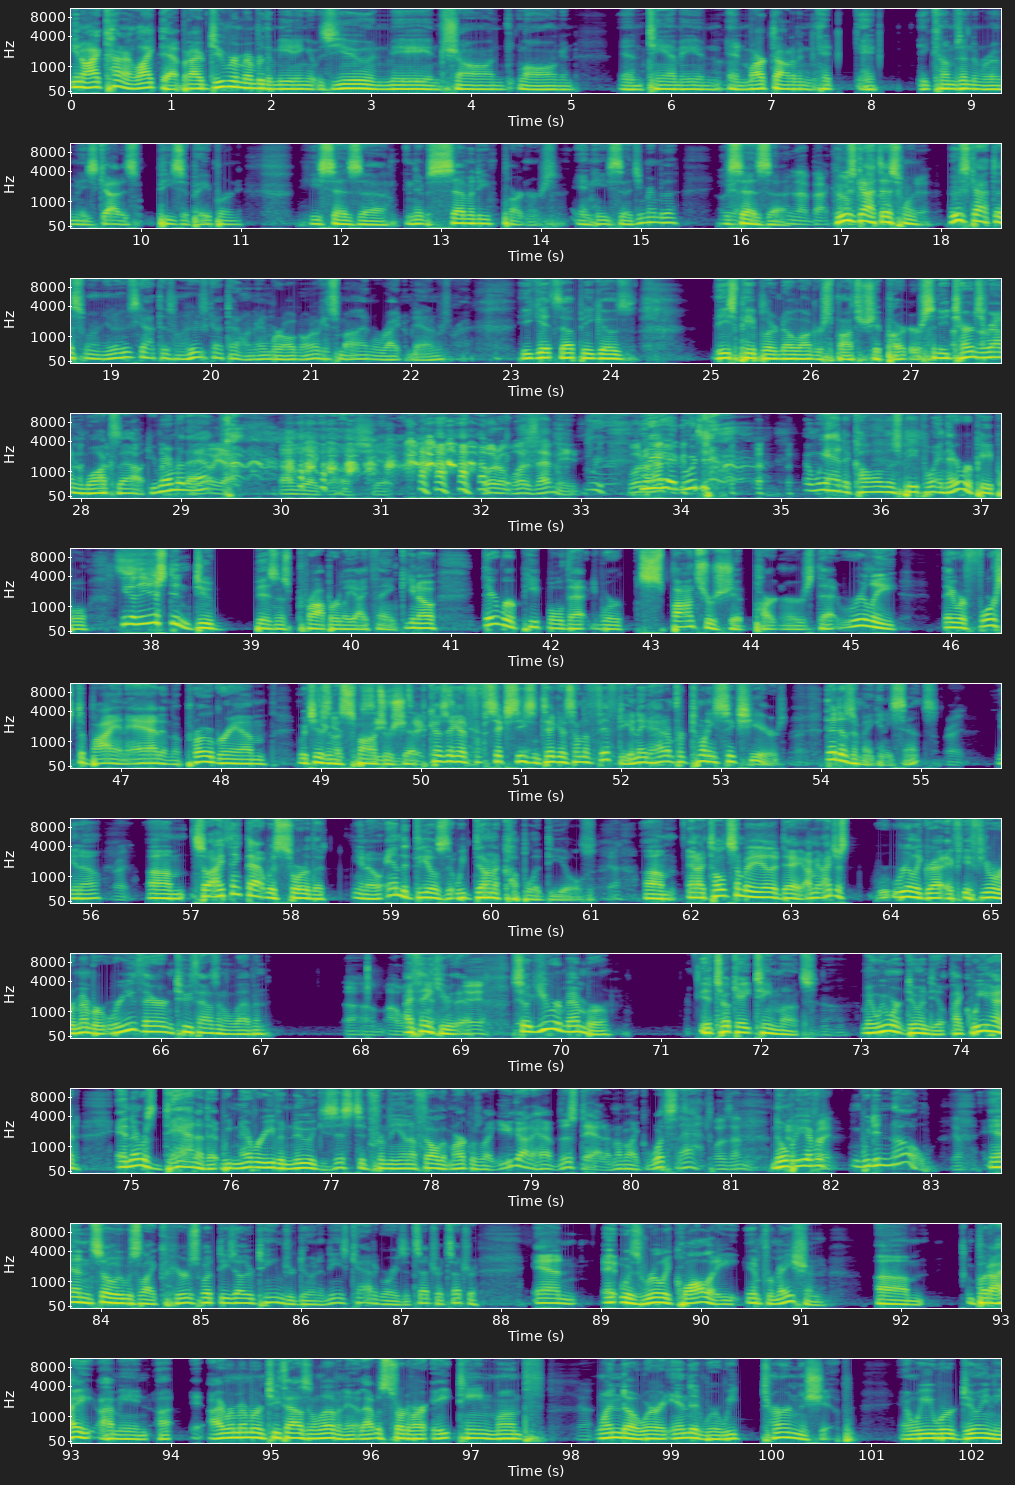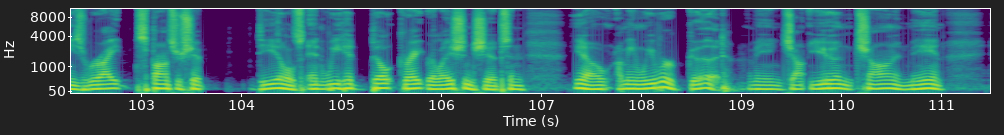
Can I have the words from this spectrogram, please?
you know, I kind of like that, but I do remember the meeting. It was you and me and Sean Long and and Tammy and and Mark Donovan had had he comes in the room and he's got his piece of paper and he says, uh, and it was 70 partners. And he said, Do you remember that? He yeah. says, uh, In that back who's got this one? Yeah. Who's got this one? You know, who's got this one? Who's got that one? And we're all going, okay, it's mine. We're writing them down. He gets up and he goes, these people are no longer sponsorship partners. And he turns around and walks out. You remember that? Oh yeah. I'm like, oh shit. what, what does that mean? What do I we have had, we- and we had to call those people, and there were people, you know, they just didn't do business properly. I think, you know, there were people that were sponsorship partners that really they were forced to buy an ad in the program, which isn't a get some season sponsorship because they had f six season tickets on the fifty, and they'd had them for twenty six years. That doesn't make any sense. Right. You know, Right. um, so I think that was sort of the you know, and the deals that we'd done a couple of deals. Yeah. Um, and I told somebody the other day. I mean, I just really gra- if if you remember, were you there in 2011? Um, I, I think yeah, you were there. Yeah, yeah. So you remember, it took 18 months. I mean, we weren't doing deals like we had, and there was data that we never even knew existed from the NFL. That Mark was like, "You got to have this data," and I'm like, "What's that?" What does that mean? Nobody Yeah, ever, right. we didn't know. Yep. And so it was like, here's what these other teams are doing in these categories, et cetera, et cetera. And it was really quality information. Um, but I, I mean, I, I remember in 2011, that was sort of our 18 month Yeah. window where it ended, where we turned the ship and we were doing these right sponsorship deals and we had built great relationships and you know i mean we were good i mean John, you and sean and me and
